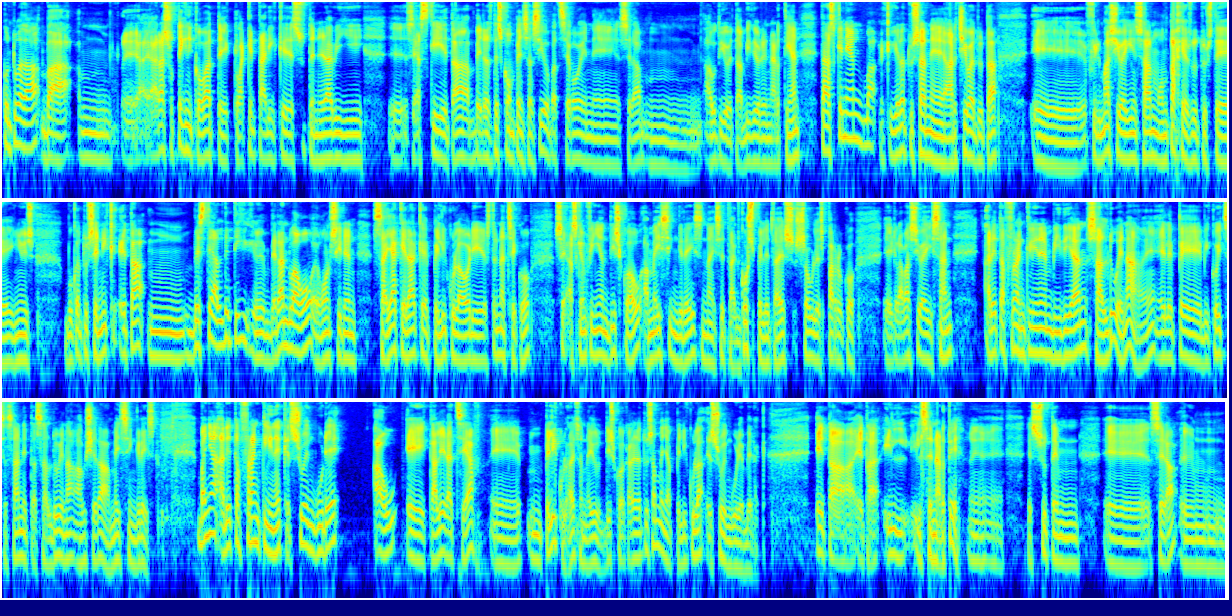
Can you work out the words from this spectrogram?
kontua da, ba, mm, e, arazo tekniko bat, e, klaketarik ez zuten erabili e, zehazki eta beraz deskompensazio bat zegoen e, zera mm, audio eta bideoren artean, eta azkenean ba, geratu zen e, artxibatuta e, filmazio egin zan, montaje ez dut uste inoiz bukatu zenik, eta mm, beste aldetik e, beranduago egon ziren zaiakerak e, pelikula hori estrenatzeko, ze azken finean disko hau Amazing Grace, naiz eta gospel eta ez soul esparruko e, grabazioa izan, Areta Franklinen bidian salduena, eh? LP bikoitza zan eta salduena hause da Amazing Grace. Baina Areta Franklinek zuen gure hau e, kaleratzea, e, pelikula, esan nahi dut, diskoa kaleratu zen, baina pelikula ez zuen gure berak. Eta, eta hil, hil zen arte, e, ez zuten e, zera, e,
